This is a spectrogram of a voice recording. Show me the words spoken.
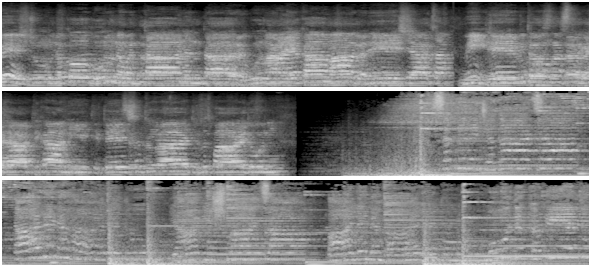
नको अनंता रघुनायका मा गणेशाचा मी ठेवितो ठिकाणी तिथे तुझ पाय दोन्ही। सकल जगाचा तारणहार तू या विश्वाचा पालनहार तू मोदक प्रिय तू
